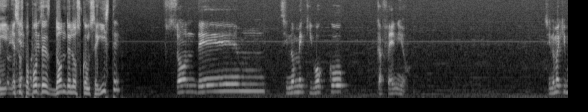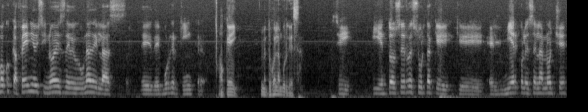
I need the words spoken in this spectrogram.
cierto, el esos popotes dónde los conseguiste? son de, mm, si no me equivoco, cafenio. Si no me equivoco, cafenio y si no es de una de las de, de Burger King, creo. Ok, me tocó la hamburguesa. Sí, y entonces resulta que, que el miércoles en la noche,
